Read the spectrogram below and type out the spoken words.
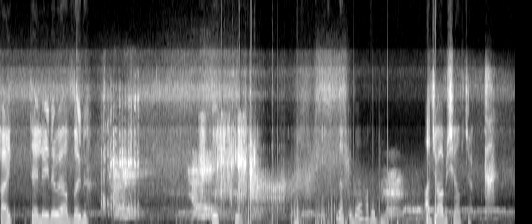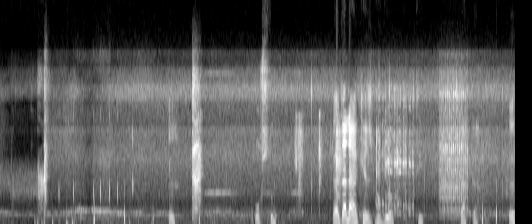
Kayıt TL'ini ve yok. Bir dakika ben haber duyuyorum. Acaba bir şey alacağım. Ih. Dostum. Neden herkes video? Bir dakika. Eh.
